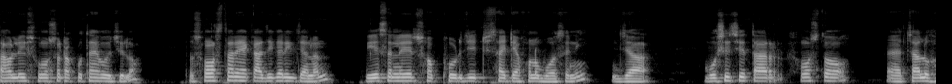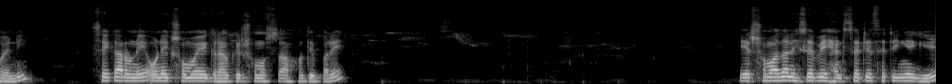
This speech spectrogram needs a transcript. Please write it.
তাহলে এই সমস্যাটা কোথায় হয়েছিল? তো সংস্থার এক আধিকারিক জানান বিএসএনএলের সব ফোর জি সাইট এখনও বসেনি, যা বসেছে তার সমস্ত চালু হয়নি। সে কারণে অনেক সময়ে গ্রাহকের সমস্যা হতে পারে। এর সমাধান হিসেবে হ্যান্ডসেটের সেটিংয়ে গিয়ে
